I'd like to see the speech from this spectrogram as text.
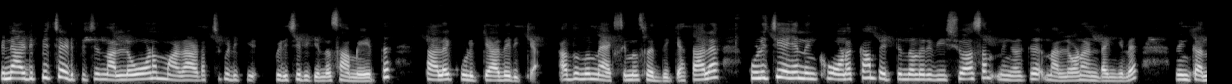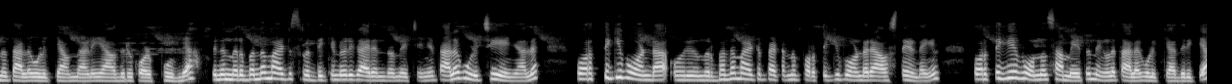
പിന്നെ അടുപ്പിച്ചടുപ്പിച്ച് നല്ലോണം മഴ അടച്ചു പിടിക്ക് പിടിച്ചിരിക്കുന്ന സമയത്ത് തല കുളിക്കാതിരിക്കുക. അതൊന്നും മാക്സിമം ശ്രദ്ധിക്കുക. തല കുളിച്ചു കഴിഞ്ഞാൽ നിങ്ങൾക്ക് ഉണക്കാൻ പറ്റുന്നുള്ളൊരു വിശ്വാസം നിങ്ങൾക്ക് നല്ലോണം ഉണ്ടെങ്കിൽ നിങ്ങൾക്ക് അന്ന് തല കുളിക്കാവുന്നതാണ് യാതൊരു കുഴപ്പമില്ല പിന്നെ നിർബന്ധമായിട്ട് ശ്രദ്ധിക്കേണ്ട ഒരു കാര്യം എന്താണെന്ന് വെച്ച് കഴിഞ്ഞാൽ തല കുളിച്ചു കഴിഞ്ഞാൽ പുറത്തേക്ക് പോകേണ്ട ഒരു നിർബന്ധമായിട്ട് പെട്ടെന്ന് പുറത്തേക്ക് പോകേണ്ട ഒരു അവസ്ഥ ഉണ്ടെങ്കിൽ പുറത്തേക്ക് പോകുന്ന സമയത്ത് നിങ്ങൾ തല കുളിക്കാതിരിക്കുക.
